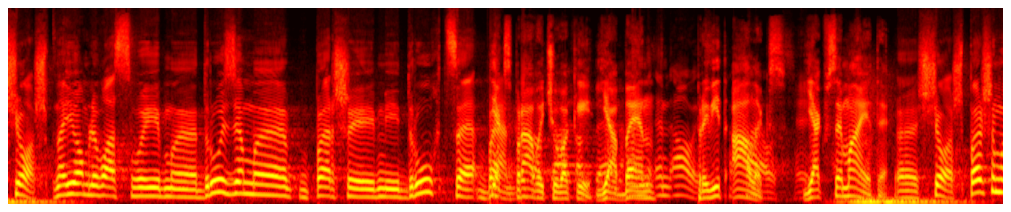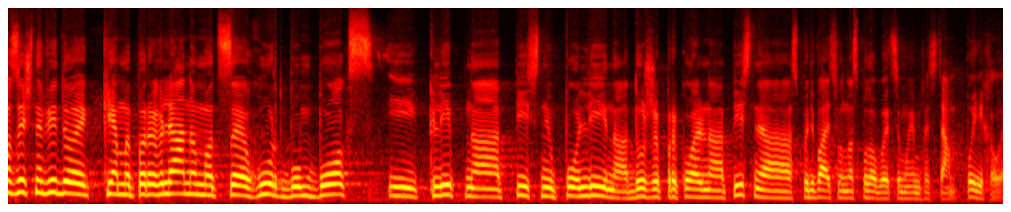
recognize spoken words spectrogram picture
Що ж, знайомлю вас зі своїми друзями. Перший мій друг це Бен. Як справи, чуваки? Я Бен. Привіт, Алекс. Як все маєте? Е, Що ж, перше музичне відео, яке ми переглянемо, це гурт Boombox і кліп на пісню Поліна. Дуже прикольна пісня. Сподіваюсь, вона сподобається моїм гостям. Поїхали.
